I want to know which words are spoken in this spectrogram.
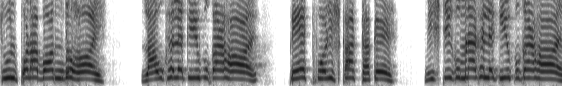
চুল পড়া বন্ধ হয়। লাউ খেলে কি উপকার হয়? পেট পরিষ্কার থাকে। মিষ্টি কুমড়া খেলে কি উপকার হয়?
